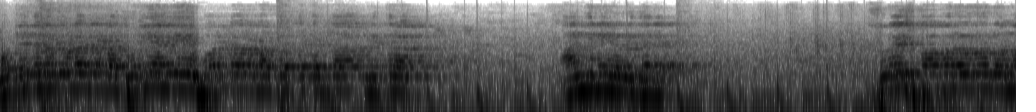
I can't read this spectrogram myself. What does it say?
ಮೊದಲಿಂದಲೂ ಕೂಡ ನಮ್ಮ ಧ್ವನಿಯಾಗಿ ಹೋರಾಟವನ್ನು ಮಾಡ್ತಿರ್ತಕ್ಕಂಥ ಮಿತ್ರ ಆಂಜನೇಯರವರಿದ್ದಾರೆ ಸುರೇಶ್ ಬಾಬರವರು ನಮ್ಮ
